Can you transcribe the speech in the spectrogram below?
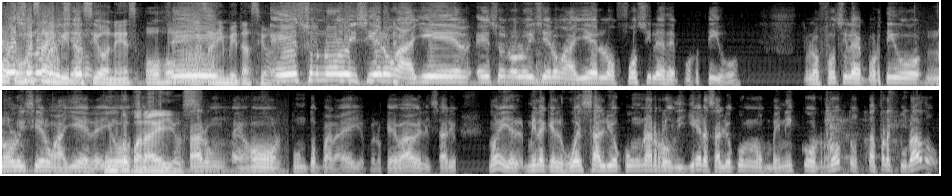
eso con no esas hicieron- invitaciones. Ojo con esas invitaciones. Eso no lo hicieron ayer, eso no lo hicieron ayer los fósiles deportivos los fósiles deportivos no lo hicieron ayer. Ellos punto para se ellos. mejor, punto para ellos. Pero qué va, Belisario. No, y el, mira que el juez salió con una rodillera, salió con los meniscos rotos, está fracturado.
